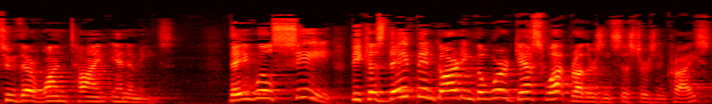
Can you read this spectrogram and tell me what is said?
to their one time enemies. They will see because they've been guarding the word. Guess what, brothers and sisters in Christ?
